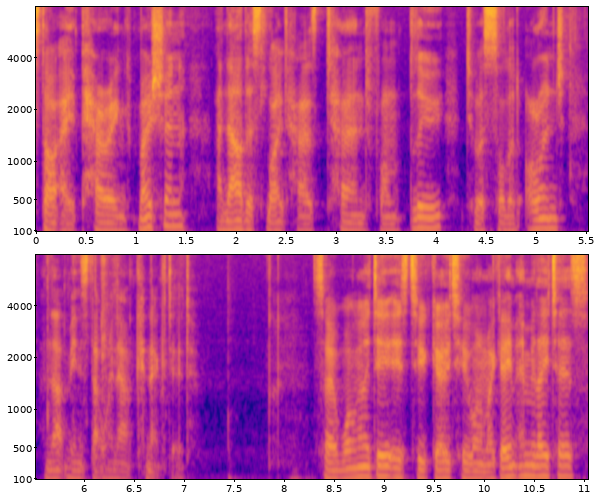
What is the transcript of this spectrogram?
start a pairing motion. And now this light has turned from blue to a solid orange. And that means that we're now connected. So what I'm going to do is to go to one of my game emulators.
